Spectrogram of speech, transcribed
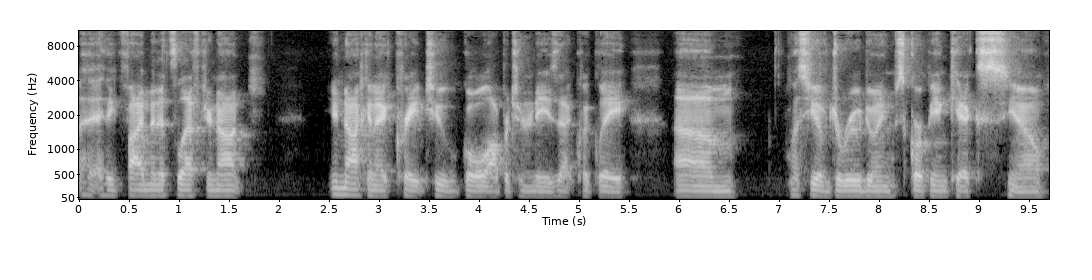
I think five minutes left. You're not you're not going to create two goal opportunities that quickly, um, unless you have Giroud doing scorpion kicks, you know,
